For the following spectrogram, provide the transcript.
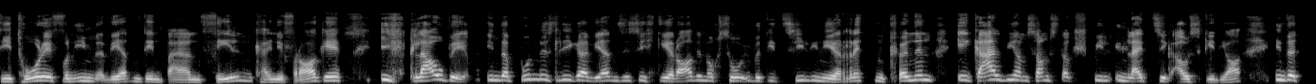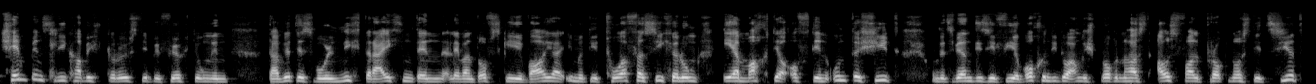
Die Tore von ihm werden den Bayern fehlen, keine Frage. Ich glaube, in der Bundesliga werden sie sich gerade noch so über die Ziellinie retten können, egal wie am Samstagsspiel in Leipzig ausgeht. Ja, in der Champions League habe ich größte Befürchtungen. Da wird es wohl nicht reichen, denn Lewandowski war immer die Torversicherung. Er macht ja oft den Unterschied. Und jetzt werden diese vier Wochen, die du angesprochen hast, Ausfall prognostiziert.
